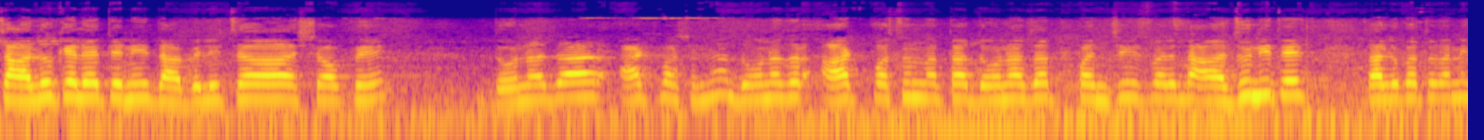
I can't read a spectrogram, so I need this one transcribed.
चालू केलं त्यांनी दाबेलीचं शॉप हे. दोन हजार आठपासून ना दोन हजार आठपासून आता दोन हजार पंचवीसपर्यंत अजूनही ते चालू करतात आणि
